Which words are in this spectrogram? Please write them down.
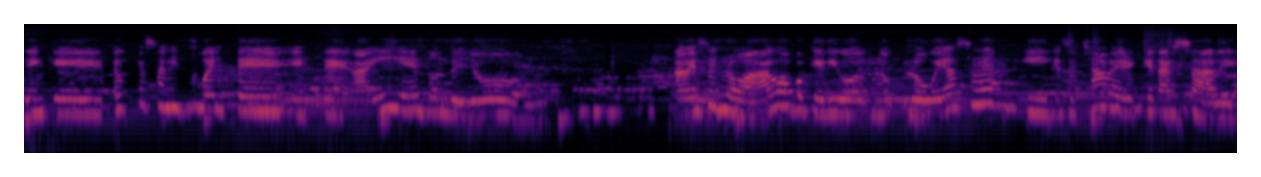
en que tengo que salir fuerte, este, ahí es donde yo a veces lo hago porque digo, lo voy a hacer y que se echa a ver qué tal sale.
